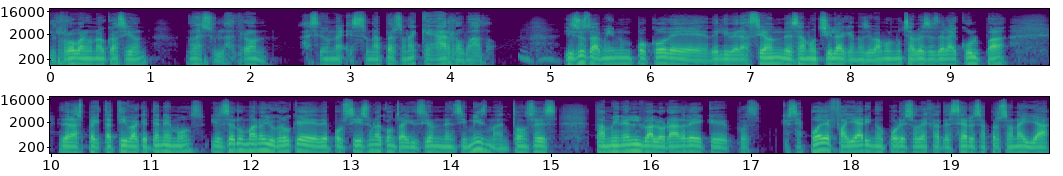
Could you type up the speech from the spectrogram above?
y roba en una ocasión, no es un ladrón, una, es una persona que ha robado. Y eso es también un poco de, liberación de esa mochila que nos llevamos muchas veces de la culpa, de la expectativa que tenemos. Y el ser humano yo creo que de por sí es una contradicción en sí misma. Entonces también el valorar de que, pues, que se puede fallar y no por eso dejas de ser esa persona y ya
